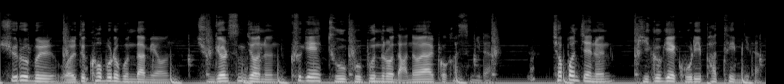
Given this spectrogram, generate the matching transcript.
슈룹을 월드컵으로 본다면 준결승전은 크게 두 부분으로 나눠야 할 것 같습니다. 첫 번째는 비극의 고리 파트입니다.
